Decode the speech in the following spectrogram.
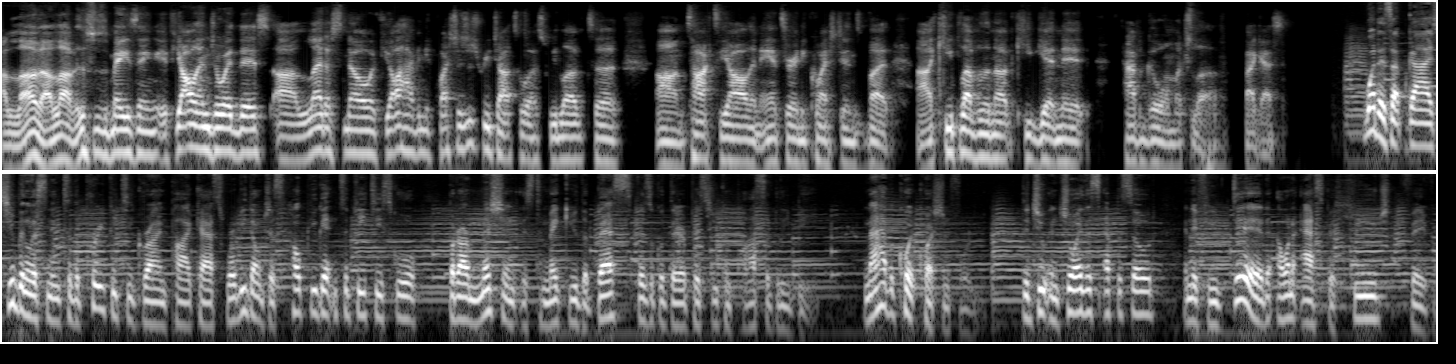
I love it. I love it. This was amazing. If y'all enjoyed this, uh, let us know. If y'all have any questions, just reach out to us. We love to um, talk to y'all and answer any questions. But uh, keep leveling up, keep getting it. Have a good one. Much love. Bye, guys. What is up, guys? You've been listening to the Pre PT Grind podcast, where we don't just help you get into PT school, but our mission is to make you the best physical therapist you can possibly be. And I have a quick question for you. Did you enjoy this episode? And if you did, I want to ask a huge favor.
